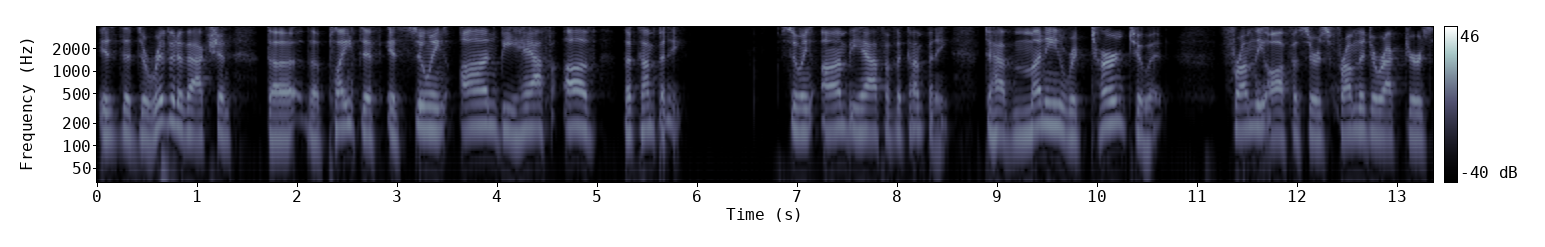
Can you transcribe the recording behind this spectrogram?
is the derivative action, the, the plaintiff is suing on behalf of the company, suing on behalf of the company to have money returned to it from the officers, from the directors,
